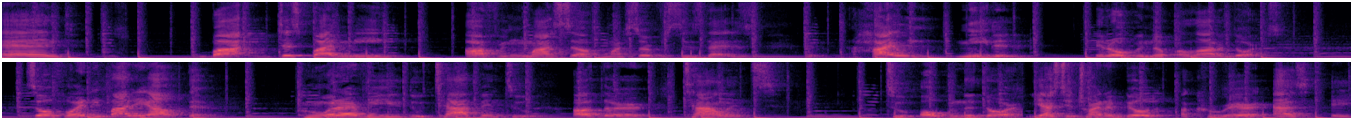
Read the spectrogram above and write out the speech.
And by just by me offering myself my services that is highly needed, it opened up a lot of doors. So for anybody out there, whatever you do, tap into other talents to open the door. Yes, you're trying to build a career as a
